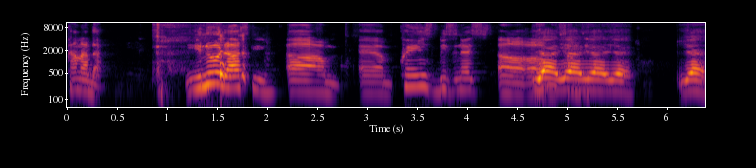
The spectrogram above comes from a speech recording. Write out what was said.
Canada. You know that school, um um Queen's business uh yeah, yeah, yeah, yeah, yeah.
